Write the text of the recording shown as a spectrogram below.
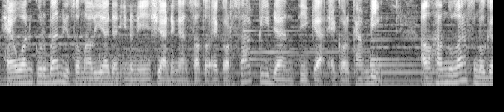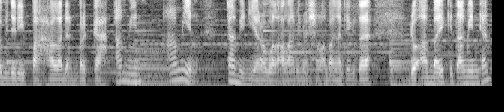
hewan kurban di Somalia dan Indonesia dengan satu ekor sapi dan tiga ekor kambing. Alhamdulillah semoga menjadi pahala dan berkah. Amin. Amin. Amin ya robbal alamin Masya Allah banget ya kita doa baik kita aminkan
